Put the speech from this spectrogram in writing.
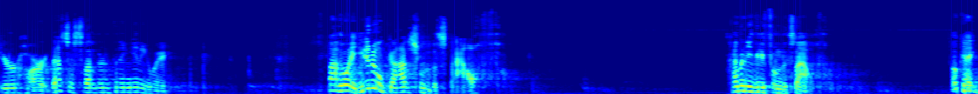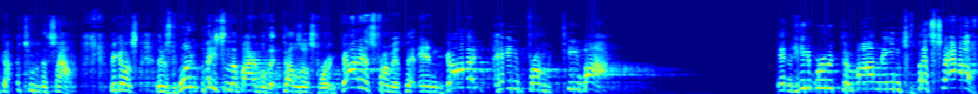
your heart. That's a southern thing anyway. By the way, you know God's from the South. How many of you from the South? Okay, God's from the South. Because there's one place in the Bible that tells us where God is from. It said, and God came from Timah. In Hebrew, Tamah means the south.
